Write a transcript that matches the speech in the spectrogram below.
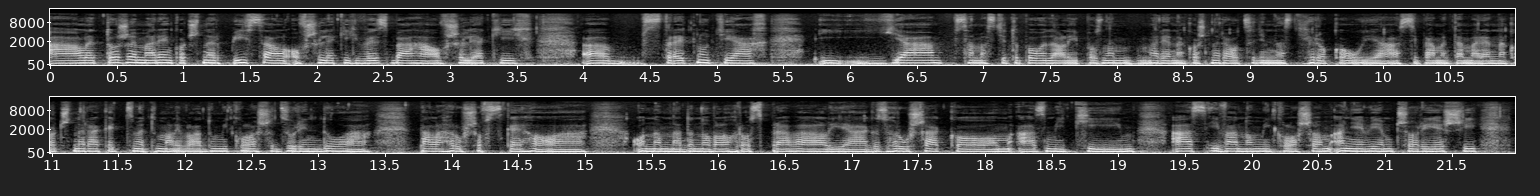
Ale to, že Marian Kočner písal o všelijakých väzbách a o všelijakých stretnutiach. Ja, sama ste to povedali, poznám Mariana Košnera od 17 rokov. Ja si pamätám Mariana Kočnera, keď sme tu mali vládu Mikuláša Zurindu a Pála Hrušovského a on nám na Donovaloch rozprával, jak s Hrušakom a s Mikým a s Ivanom Miklošom a neviem, čo rieši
